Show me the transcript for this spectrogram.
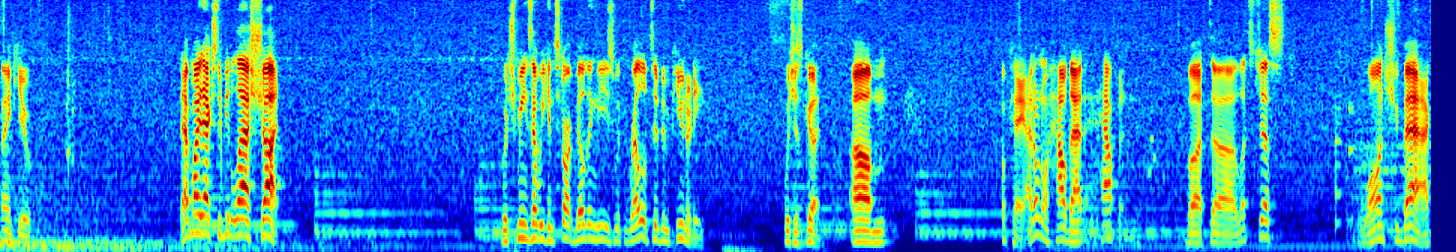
Thank you. That might actually be the last shot. Which means that we can start building these with relative impunity. Which is good. Um, okay, I don't know how that happened. But uh, let's just launch you back.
